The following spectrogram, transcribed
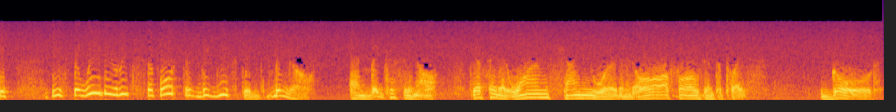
is the way the rich support the gifted. Bingo. And big casino. Just say that one shiny word and it all falls into place. Gold.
